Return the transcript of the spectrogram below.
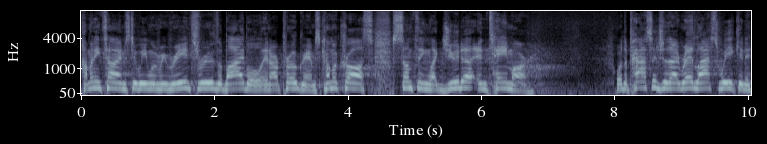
How many times do we, when we read through the Bible in our programs, come across something like Judah and Tamar? Or the passage that I read last week in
